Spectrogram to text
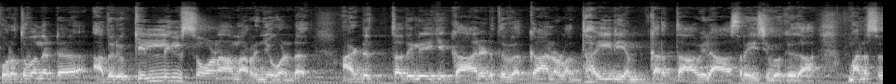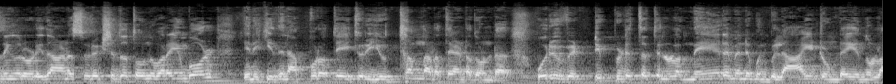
പുറത്തു വന്നിട്ട് അതൊരു കില്ലിംഗ് സോണാന്ന് അറിഞ്ഞുകൊണ്ട് അടുത്തതിലേക്ക് കാലെടുത്ത് വെക്കാനുള്ള ധൈര്യം കർത്താവിൽ ആശ്രയിച്ച് വെക്കുക. മനസ്സ് നിങ്ങളോട് ഇതാണ് സുരക്ഷിതത്വം എന്ന് പറയുമ്പോൾ എനിക്ക് ഇതിനപ്പുറത്തേക്ക് ഒരു യുദ്ധം നടത്തേണ്ടതുണ്ട്. ഒരു വെട്ടിപ്പിടുത്തത്തിനുള്ള നേരം എന്റെ മുൻപിൽ ആയിട്ടുണ്ട് എന്നുള്ള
